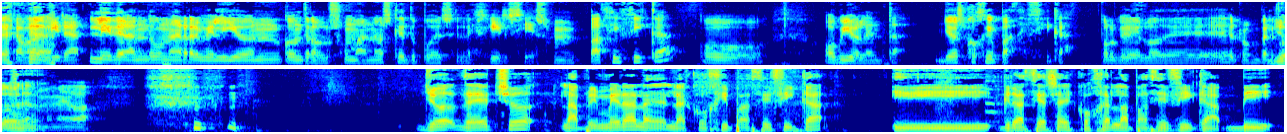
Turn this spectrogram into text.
acaba lidera- liderando una rebelión contra los humanos que tú puedes elegir si es pacífica o, o violenta. Yo escogí pacífica, porque lo de romper Yo- cosas no me va. Yo, de hecho, la primera la, la escogí pacífica y gracias a escoger la pacífica vi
